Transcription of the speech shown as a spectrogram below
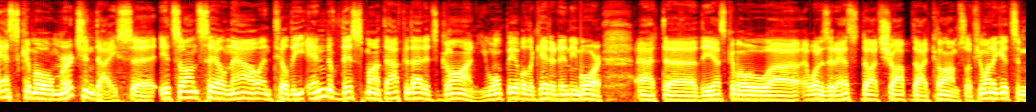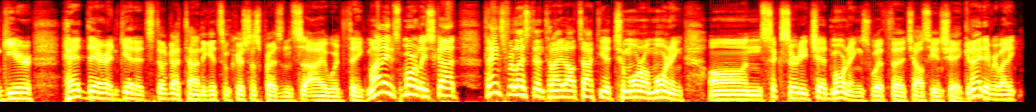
Eskimo merchandise. Uh, it's on sale now until the end of this month. After that, it's gone. You won't be able to get it anymore at uh, the Eskimo, uh, what is it, s.shop.com. So if you want to get some gear, head there and get it. Still got time to get some Christmas presents, I would think. My name's Morley Scott. Thanks for listening tonight. I'll talk to you tomorrow morning on 6.30 CHED Mornings with uh, Chelsea and Shay. Good night, everybody.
